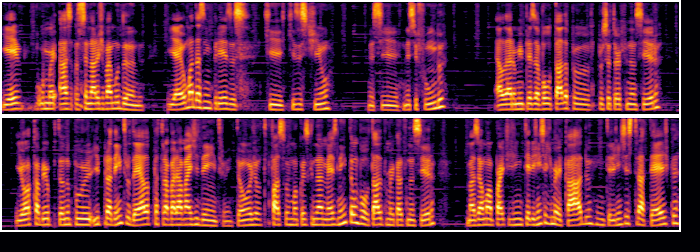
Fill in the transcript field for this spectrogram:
e aí o, a- o cenário já vai mudando. E aí uma das empresas que, que existiam nesse, nesse fundo, ela era uma empresa voltada para o setor financeiro, e eu acabei optando por ir para dentro dela para trabalhar mais de dentro. Então hoje eu faço uma coisa que não é mais nem tão voltada para o mercado financeiro, mas é uma parte de inteligência de mercado, inteligência estratégica,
